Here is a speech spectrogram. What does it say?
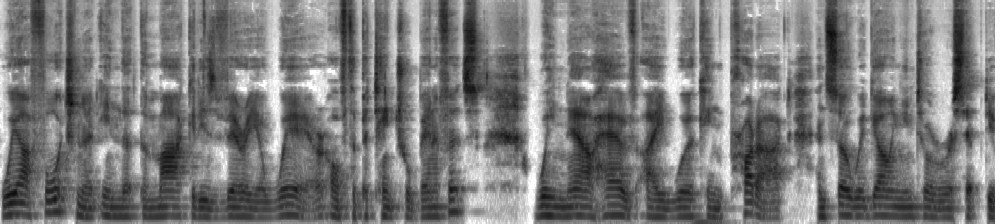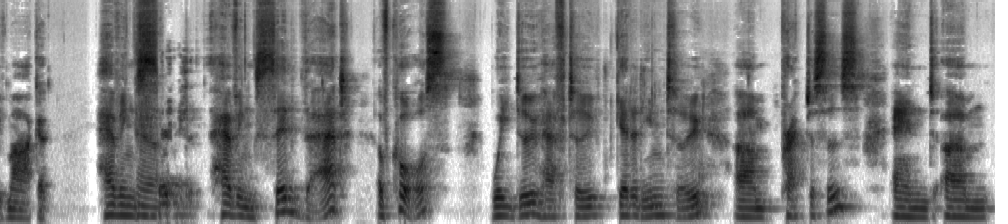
We are fortunate in that the market is very aware of the potential benefits. We now have a working product, and so we're going into a receptive market. Having yeah. said having said that, of course, we do have to get it into um, practices, and um,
